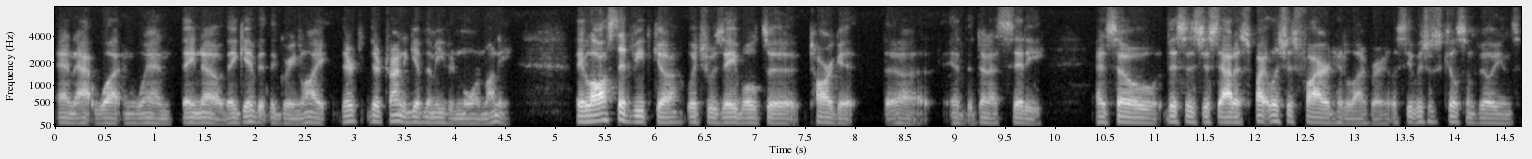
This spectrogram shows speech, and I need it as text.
and at what and when. They know. They give it the green light. They're they're trying to give them even more money. They lost Avdiivka, which was able to target the in the Donetsk city and so this is just out of spite. Let's just fire and hit a library. Let's see, let's just kill some civilians.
